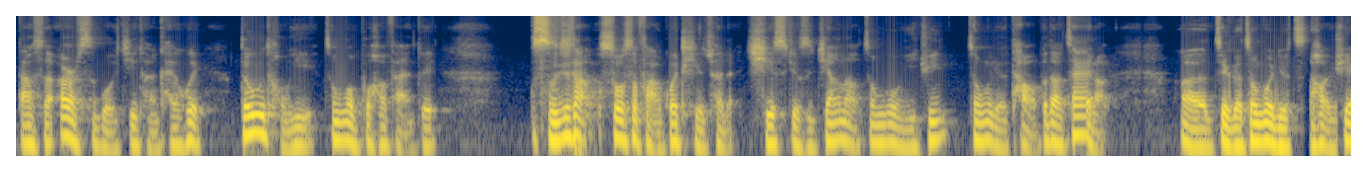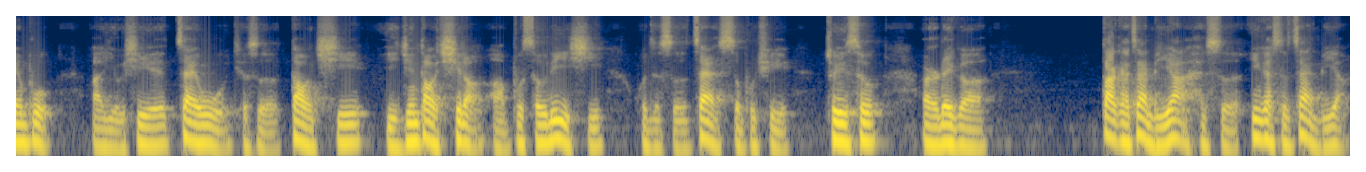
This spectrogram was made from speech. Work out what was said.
当时二十国集团开会都同意，中共不好反对。实际上说是法国提出来的，其实就是将了中共一军，中共就讨不到债了。呃，这个中共就只好宣布啊，有些债务就是到期已经到期了啊，不收利息，或者是暂时不去追收。而那个大概赞比亚还是应该是赞比亚。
